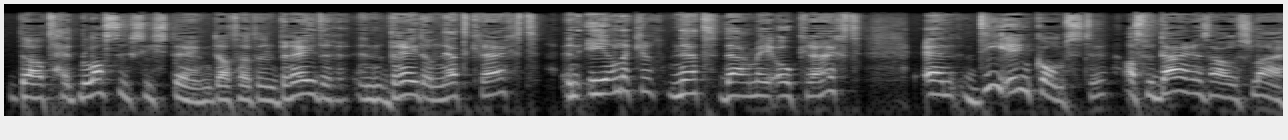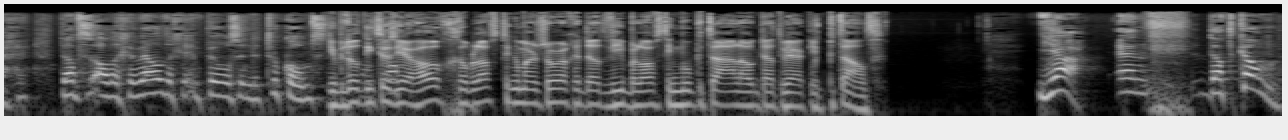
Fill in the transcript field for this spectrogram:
dat het belastingssysteem dat dat een, breder, een breder net krijgt. Een eerlijker net daarmee ook krijgt. En die inkomsten, als we daarin zouden slagen, dat is al een geweldige impuls in de toekomst. Je bedoelt niet zozeer hogere belastingen, maar zorgen dat wie belasting moet betalen ook daadwerkelijk betaalt? Ja, en dat kan.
